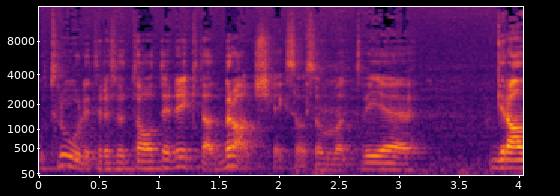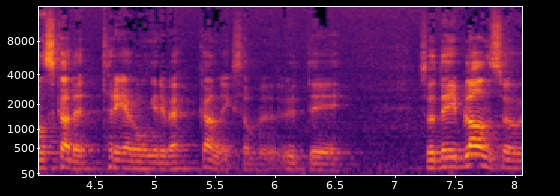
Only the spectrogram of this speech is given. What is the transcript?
otroligt resultatinriktad bransch liksom. Som att vi är granskade tre gånger i veckan liksom ute i... Så det ibland så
